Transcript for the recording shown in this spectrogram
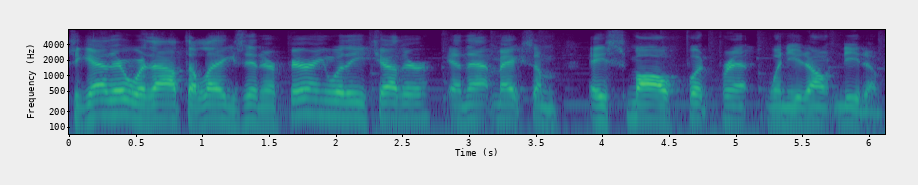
together without the legs interfering with each other, and that makes them a small footprint when you don't need them.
